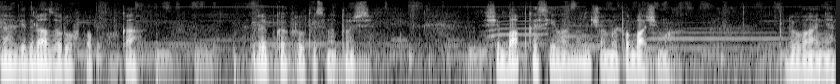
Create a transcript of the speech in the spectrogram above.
Да, відразу рух поплавка. Рибка крутиться на точці. Ще бабка сіла, ну нічого, ми побачимо. Клювання.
